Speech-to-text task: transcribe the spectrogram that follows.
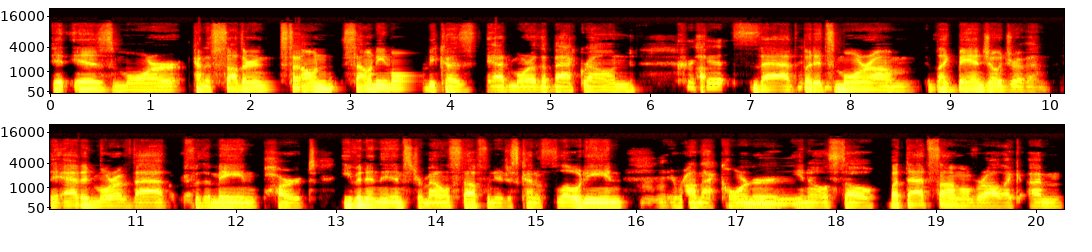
it is more kind of southern sound sounding more because they add more of the background crickets. that but it's more um like banjo driven they added more of that Okay. for the main part even in the instrumental stuff when you're just kind of floating around that corner Mhm. you know so but that song overall like i'm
